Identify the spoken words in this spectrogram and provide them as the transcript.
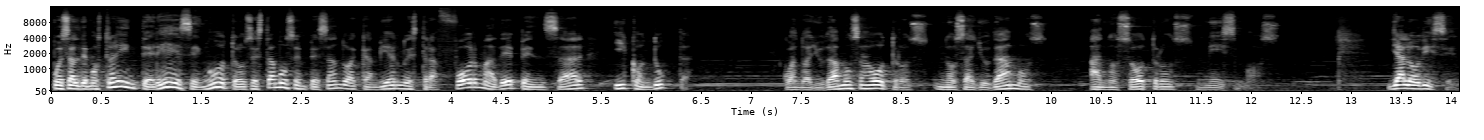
Pues al demostrar interés en otros estamos empezando a cambiar nuestra forma de pensar y conducta. Cuando ayudamos a otros, nos ayudamos a nosotros mismos. Ya lo dice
